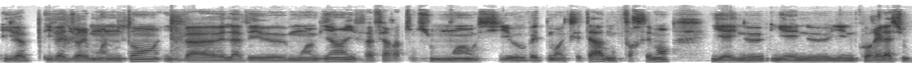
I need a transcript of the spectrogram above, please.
il va, il va durer moins longtemps, il va laver euh, moins bien, il va faire attention moins aussi aux vêtements, etc. Donc forcément, il y a une, il y a une, il y a une corrélation.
